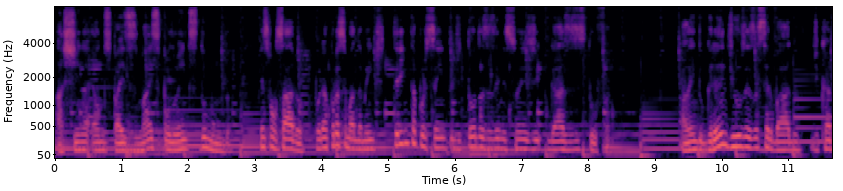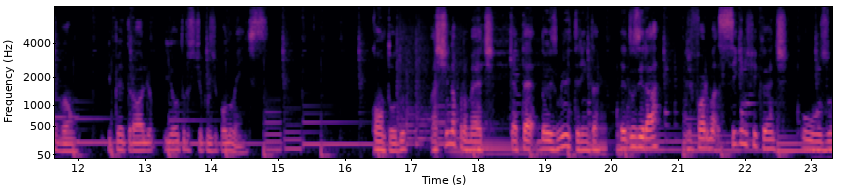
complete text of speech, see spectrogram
A China é um dos países mais poluentes do mundo, responsável por aproximadamente 30% de todas as emissões de gases estufa, além do grande uso exacerbado de carvão e petróleo e outros tipos de poluentes. Contudo, a China promete que até 2030 reduzirá de forma significante o uso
